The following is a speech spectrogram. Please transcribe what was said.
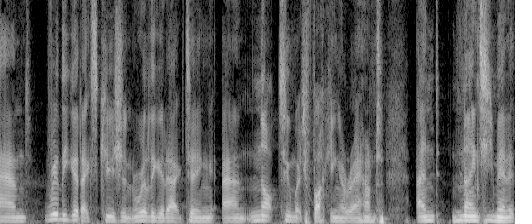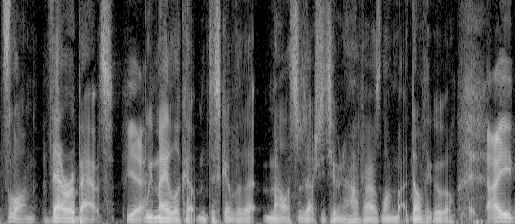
and really good execution, really good acting, and not too much fucking around, and 90 minutes long thereabouts. Yeah. we may look up and discover that Malice was actually two and a half hours long, but I don't think we will. I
